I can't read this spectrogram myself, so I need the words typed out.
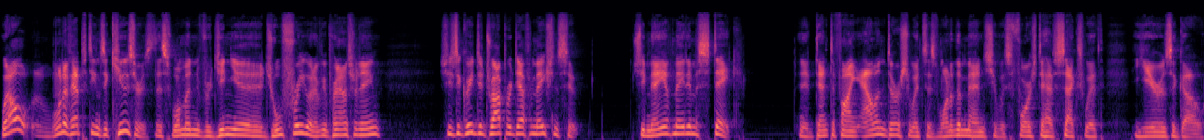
Well, one of Epstein's accusers, this woman, Virginia Joffrey, whatever you pronounce her name, she's agreed to drop her defamation suit. She may have made a mistake in identifying Alan Dershowitz as one of the men she was forced to have sex with years ago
